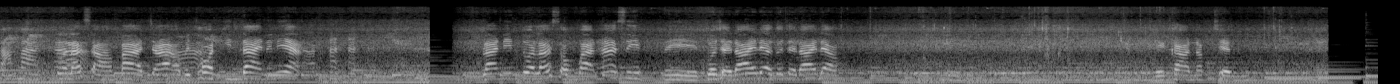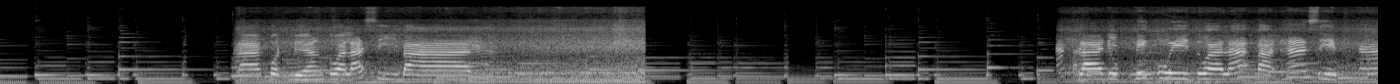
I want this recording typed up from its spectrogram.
สามบาทตัวละสามบาทจ้าเอาไปทอดกินได้นะเนี่ยปลานินตัวละสองบาทห้าสิบนี่ตัวใช้ได้แล้วตัวใช้ได้แล้วนี่ในการนับเชนปลากดเหลืองตัวละสี่บาท ปลาดุกบิ๊กอุยตัวละบาทห้าสิบค่ะ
